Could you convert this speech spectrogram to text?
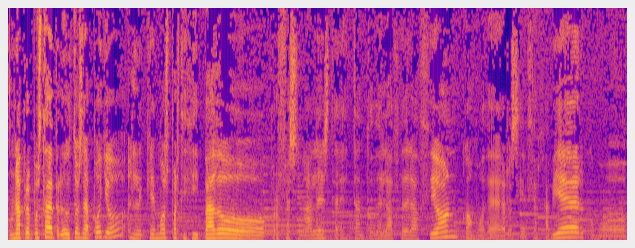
Una propuesta de productos de apoyo en el que hemos participado profesionales de- tanto de la Federación como de Residencia Javier, como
